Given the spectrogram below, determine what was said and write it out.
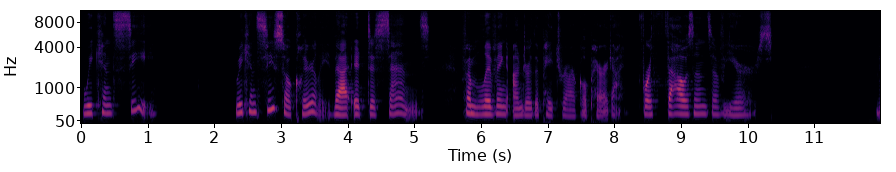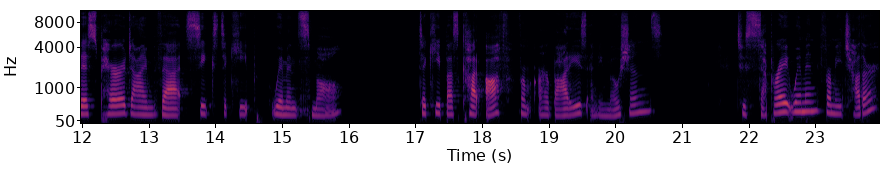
we can see, we can see so clearly that it descends from living under the patriarchal paradigm for thousands of years. This paradigm that seeks to keep women small, to keep us cut off from our bodies and emotions, to separate women from each other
